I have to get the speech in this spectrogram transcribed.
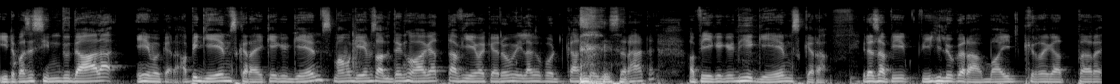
ඊට පස සිින්දු දාලා ඒම කර. අපි ගේම්ස් කර. එක ගේම්ස් ම ගේම් සලතෙන් හවාගත් අප ඒව කරම ඉළඟ පොඩ්කාස් ඉස්සරහට. අපි එක විදිහ ගේම්ස් කර. ඉරස අපි පිහිලු කර. බයිට් කරගත්තර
